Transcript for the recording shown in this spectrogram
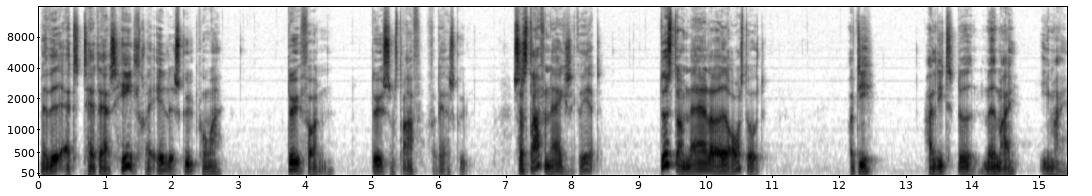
men ved at tage deres helt reelle skyld på mig. Dø for den. Dø som straf for deres skyld. Så straffen er eksekveret. Dødsdommen er allerede overstået, og de har lidt døden med mig i mig.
